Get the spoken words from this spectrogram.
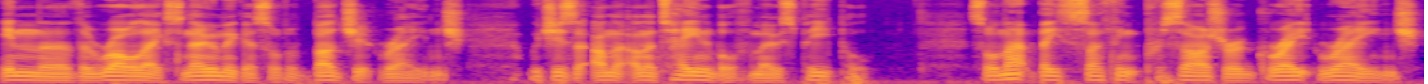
in the, the Rolex and Omega sort of budget range, which is un- unattainable for most people. So on that basis, I think Presage are a great range,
